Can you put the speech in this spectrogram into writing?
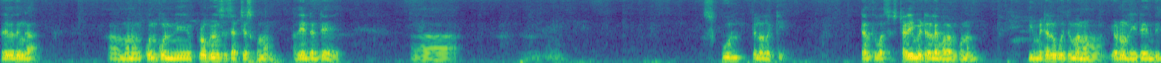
అదేవిధంగా మనం కొన్ని కొన్ని ప్రోగ్రామ్స్ సెట్ చేసుకున్నాం. అదేంటంటే స్కూల్ పిల్లలకి టెన్త్ క్లాస్ స్టడీ మెటీరియల్ ఇవ్వాలనుకున్నాం. ఈ మెటీరియల్ కొంచెం మనం ఇవ్వడం లేట్ అయింది.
